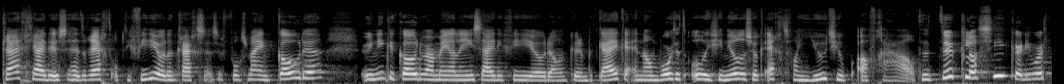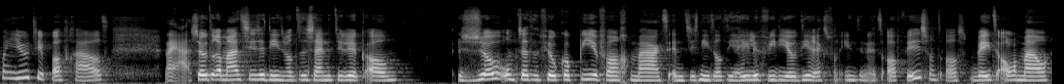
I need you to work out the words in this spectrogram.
krijg jij dus het recht op die video. Dan krijgen ze volgens mij een code, unieke code waarmee alleen zij die video dan kunnen bekijken. En dan wordt het origineel dus ook echt van YouTube afgehaald. De, de klassieker, die wordt van YouTube afgehaald. Nou ja, zo dramatisch is het niet, want er zijn natuurlijk al zo ontzettend veel kopieën van gemaakt. En het is niet dat die hele video direct van internet af is. Want als we weten allemaal,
